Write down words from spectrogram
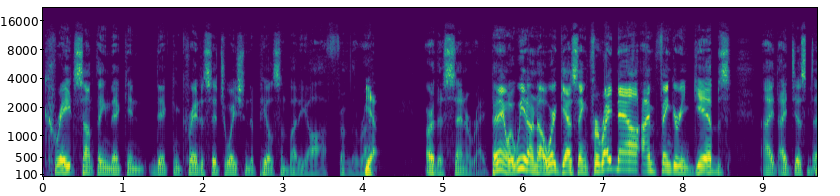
create something that can that can create a situation to peel somebody off from the right. Yeah. Or the center right, but anyway, we don't know. We're guessing. For right now, I'm fingering Gibbs. I, I just, Yeah.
